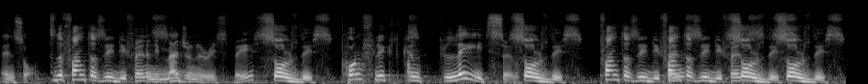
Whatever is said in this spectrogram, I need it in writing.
and so on. The fantasy defense an imaginary space. Solve this. Conflict can play itself. Solve this. Fantasy defense. Fantasy defense. Solve this. Solve this.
